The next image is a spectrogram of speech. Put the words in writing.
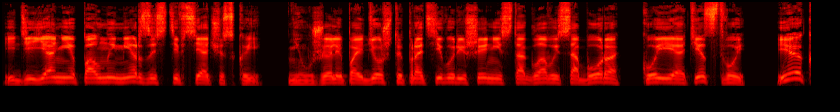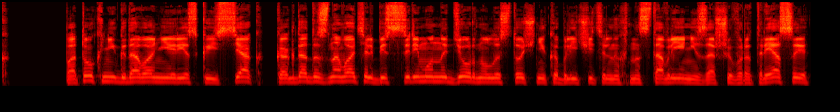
и деяния полны мерзости всяческой. Неужели пойдешь ты противу решений стоглавой собора, кои и отец твой? Эк, Поток негодования резко иссяк, когда дознаватель бесцеремонно дернул источник обличительных наставлений за шиворот рясы,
